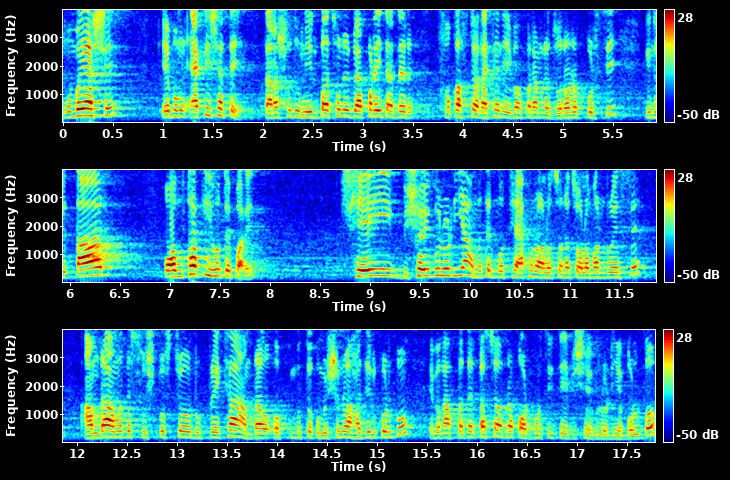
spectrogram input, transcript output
কমে আসে এবং একই সাথে তারা শুধু নির্বাচনের ব্যাপারেই তাদের ফোকাসটা রাখেন, এই ব্যাপারে আমরা জোরারোপ করছি। কিন্তু তার পন্থা কী হতে পারে? সেই বিষয়গুলো নিয়ে আমাদের মধ্যে এখনও আলোচনা চলমান রয়েছে। আমরা আমাদের সুস্পষ্ট রূপরেখা আমরা ঐক্যমত্য কমিশনেও হাজির করব এবং আপনাদের কাছেও আমরা পরবর্তীতে এই বিষয়গুলো নিয়ে বলব।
